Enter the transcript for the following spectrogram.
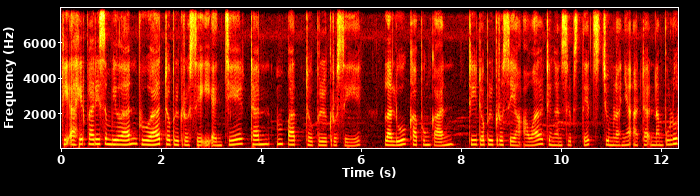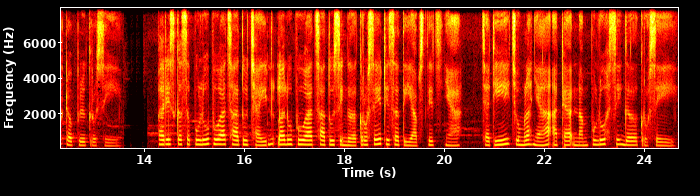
Di akhir baris 9 buat double crochet INC dan 4 double crochet. Lalu gabungkan di double crochet yang awal dengan slip stitch jumlahnya ada 60 double crochet. Baris ke-10 buat satu chain lalu buat satu single crochet di setiap stitchnya. Jadi jumlahnya ada 60 single crochet.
